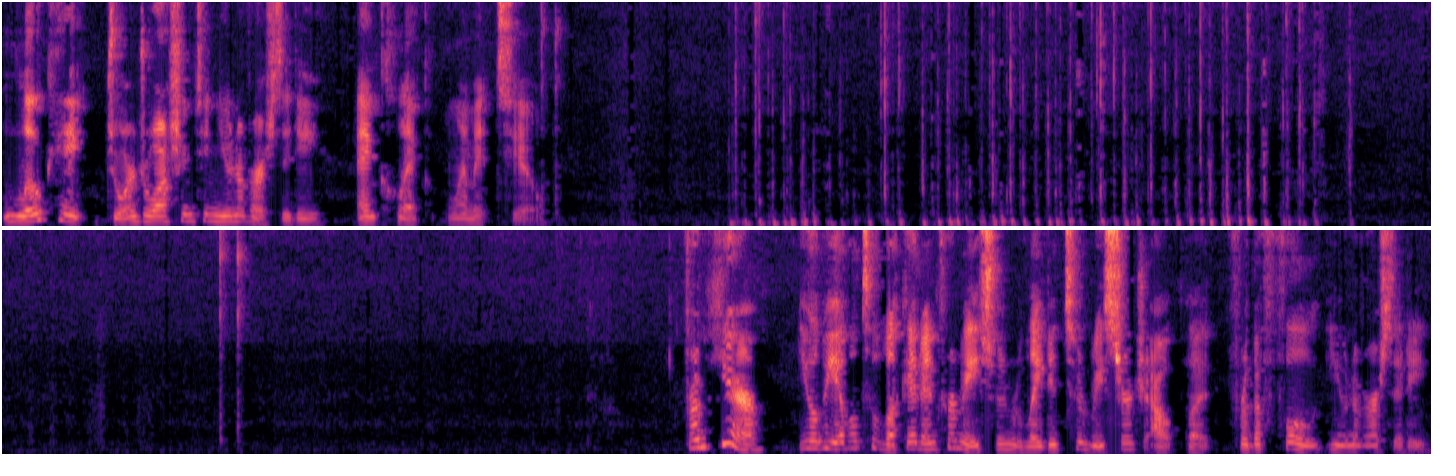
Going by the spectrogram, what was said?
locate George Washington University and click Limit To. From here, you'll be able to look at information related to research output for the full university.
